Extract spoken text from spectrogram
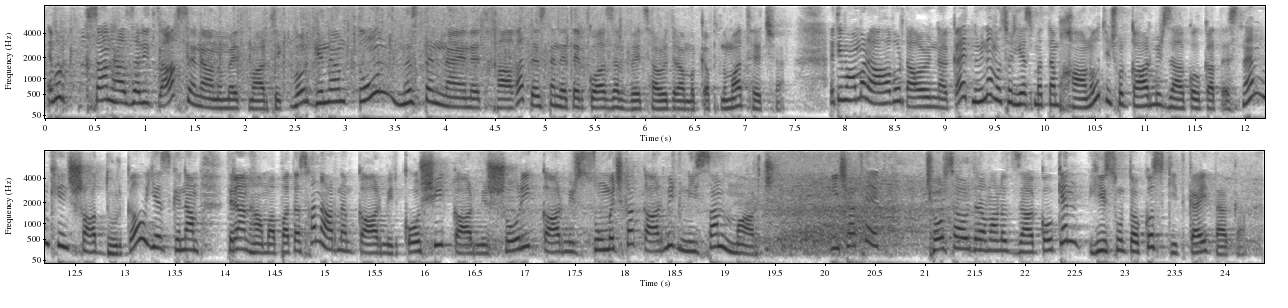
Այն որ 20000-ից ախս են անում այդ մարդիկ, որ գնան տուն, նստեն նայեն այդ խաղը, տեսնեն այդ 2600 դրամը կպնում է թե չէ։ Այդ իմ համար ահավոր տարօրինակ է, այդ նույնը ոնց որ ես մտնեմ խանութ, ինչ որ կարմիր զակոլկա տեսնեմ, ինքը ինձ շատ դուր կա ու ես գնամ դրան համապատասխան առնեմ կարմիր կոշի, կարմիր շորիկ, կարմիր սումեչկա, կարմիր Nissan March։ Ինչա թե այդ 400 դրամանոց զակոլկեն 50% սկիդկայի տակ է։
